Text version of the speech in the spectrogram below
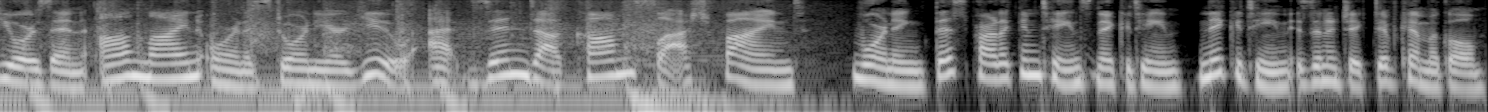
yours in online or in a store near you at zyn.com slash find. Warning, this product contains nicotine. Nicotine is an addictive chemical.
